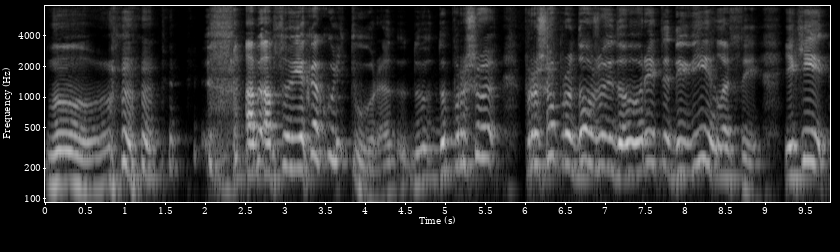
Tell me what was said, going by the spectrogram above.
Ну, абсолютно, яка культура? Ну, ну, про, що, про що продовжують говорити невігласи, які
